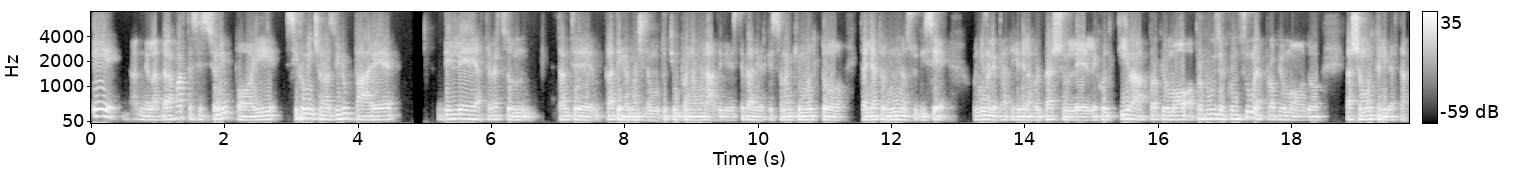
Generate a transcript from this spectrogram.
e nella, dalla quarta sessione in poi si cominciano a sviluppare delle, attraverso tante pratiche ormai ci siamo tutti un po' innamorati di queste pratiche perché sono anche molto tagliate ognuna su di sé. Ognuno le pratiche della compassion le, le coltiva a proprio, mo- a proprio uso e consumo e a proprio modo, lascia molta libertà.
